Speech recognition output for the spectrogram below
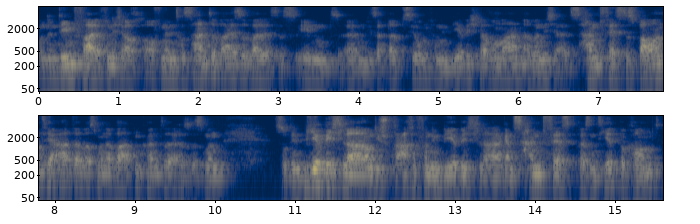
und in dem Fall finde ich auch auf eine interessante Weise, weil es ist eben ähm, diese Adaption von dem Bierwichler-Roman, aber nicht als handfestes Bauerntheater, was man erwarten könnte. Also dass man so den Bierbichler und die Sprache von dem Bierbichler ganz handfest präsentiert bekommt,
